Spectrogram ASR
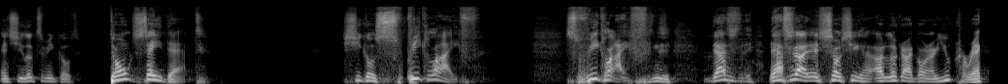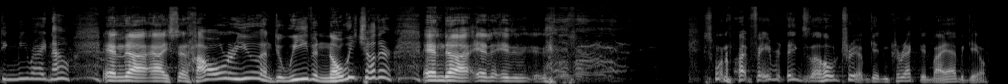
And she looks at me and goes, Don't say that. She goes, Speak life. Speak life. That's that's not. So she, I look at her going, "Are you correcting me right now?" And uh, I said, "How old are you? And do we even know each other?" And uh, it, it's one of my favorite things the whole trip, getting corrected by Abigail.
